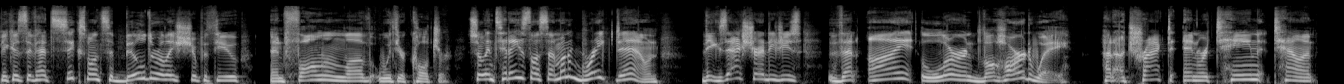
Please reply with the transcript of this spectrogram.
because they've had six months to build a relationship with you and fall in love with your culture. So, in today's lesson, I'm going to break down the exact strategies that I learned the hard way how to attract and retain talent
